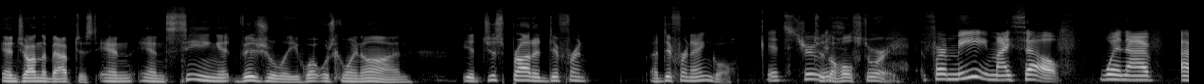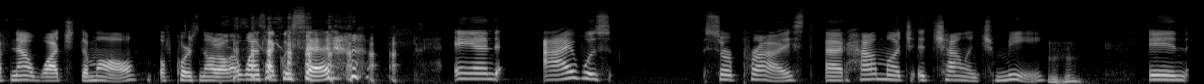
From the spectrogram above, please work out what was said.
and John the Baptist, and and seeing it visually, what was going on, it just brought a different a different angle It's true. to the whole story. for me myself when i've i've now watched them all of course not all at once like we said and i was surprised at how much it challenged me mm-hmm. in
